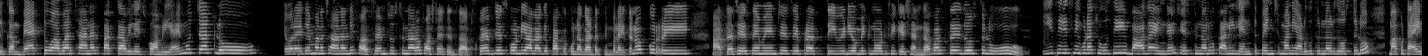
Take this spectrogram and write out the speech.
Welcome back to our channel పక్కా విలేజ్ కామెడీ. అండ్ ముచ్చట్లు ఎవరైతే మన ఛానల్ని ఫస్ట్ టైం చూస్తున్నారో ఫస్ట్ అయితే సబ్స్క్రైబ్ చేసుకోండి. అలాగే పక్కకున్న గంట సింబల్ అయితే నొక్కుర్రి. అట్లా చేస్తే మేము చేసే ప్రతి వీడియో మీకు నోటిఫికేషన్గా వస్తాయి దోస్తులు. ఈ సిరీస్ని కూడా చూసి బాగా ఎంజాయ్ చేస్తున్నారు. కానీ లెంత్ పెంచమని అడుగుతున్నారు దోస్తులు. మాకు టైం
